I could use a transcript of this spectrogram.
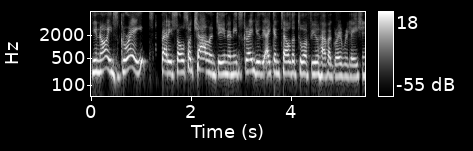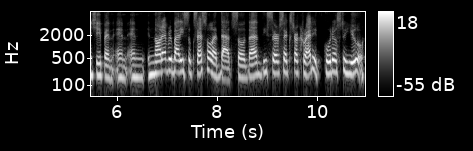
you know, it's great, but it's also challenging and it's great. You I can tell the two of you have a great relationship and and and not everybody's successful at that. So that deserves extra credit. Kudos to you.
